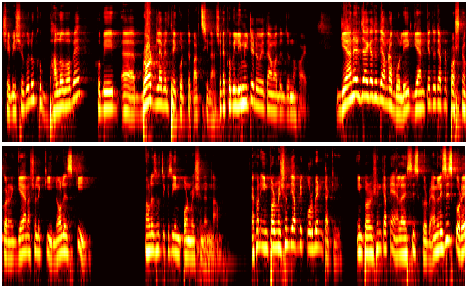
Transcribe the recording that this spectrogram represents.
সে বিষয়গুলো খুব ভালোভাবে, খুবই ব্রড লেভেল থেকে করতে পারছি না। সেটা খুবই লিমিটেড ওয়েতে আমাদের জন্য হয়। জ্ঞানের জায়গা যদি আমরা বলি, জ্ঞানকে যদি আপনি প্রশ্ন করেন, জ্ঞান আসলে কি? নলেজ কি? নলেজ হচ্ছে কিছু ইনফরমেশনের নাম। এখন ইনফরমেশন দিয়ে আপনি করবেনটা কি? ইনফরমেশনকে আপনি অ্যানালাইসিস করবেন। অ্যানালাইসিস করে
